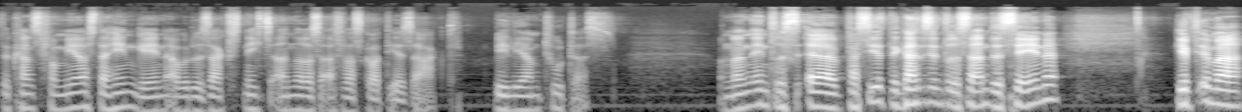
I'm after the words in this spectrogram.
du kannst von mir aus dahin gehen, aber du sagst nichts anderes, als was Gott dir sagt. Biliam tut das. Und dann äh, passiert eine ganz interessante Szene. Gibt immer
